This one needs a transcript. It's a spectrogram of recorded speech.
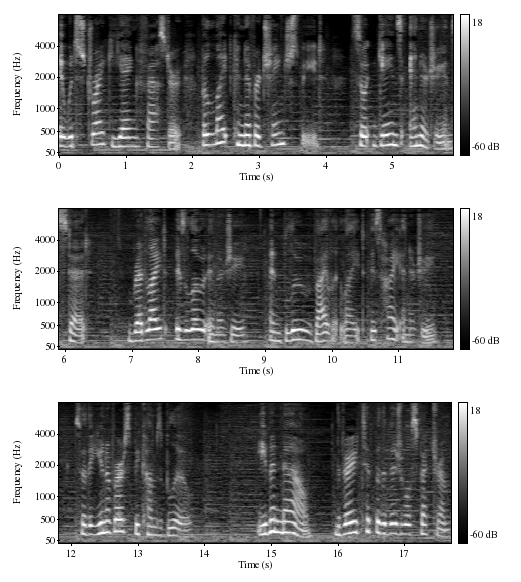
it would strike Yang faster, but light can never change speed, so it gains energy instead. Red light is low energy, and blue violet light is high energy, so the universe becomes blue. Even now, the very tip of the visual spectrum,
